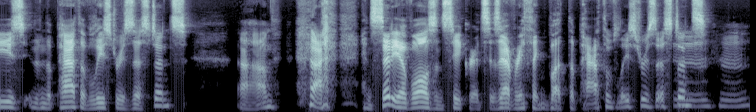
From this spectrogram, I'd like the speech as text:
ease in the path of least resistance. Um, and City of Walls and Secrets is everything but the path of least resistance. Mhm.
